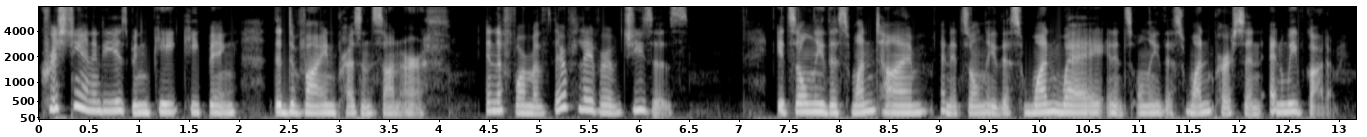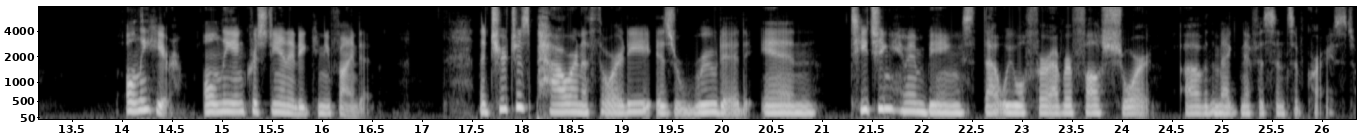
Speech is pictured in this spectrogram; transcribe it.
Christianity has been gatekeeping the divine presence on earth in the form of their flavor of Jesus. It's only this one time, and it's only this one way, and it's only this one person, and we've got him. Only here, only in Christianity can you find it. The church's power and authority is rooted in teaching human beings that we will forever fall short of the magnificence of Christ.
